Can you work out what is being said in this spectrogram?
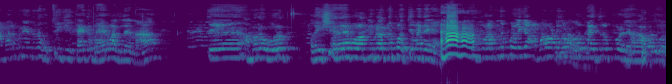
आम्हाला पण एकदा होतं की काय तर बाहेर वाजलंय ना ते आम्हाला वर आता ही शहर या बोळातनं बिळातनं पळते माहितीये काय? हा हा. बोळातनं पडले की आम्हाला वाटलं वर काहीतरी पडलं आवाज वर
